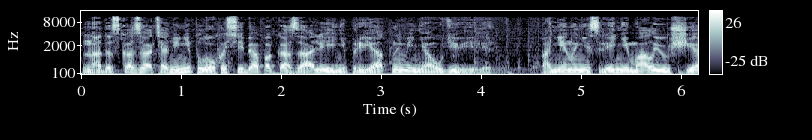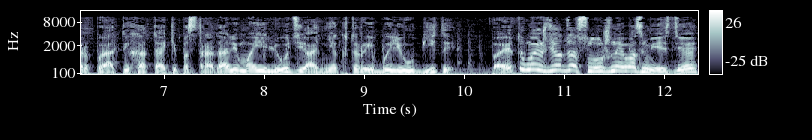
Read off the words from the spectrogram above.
Надо сказать, они неплохо себя показали и неприятно меня удивили. Они нанесли немалый ущерб, и от их атаки пострадали мои люди, а некоторые были убиты. Поэтому и ждет заслуженное возмездие,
